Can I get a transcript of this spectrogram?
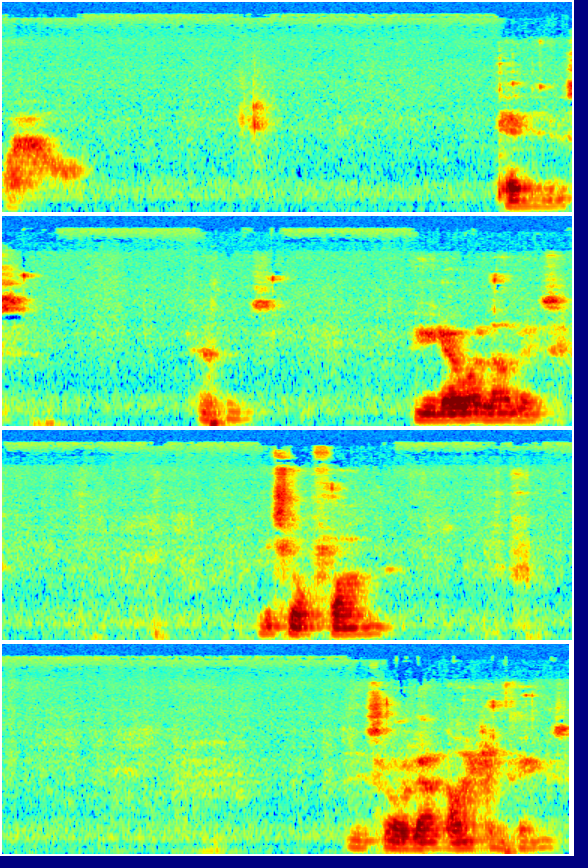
Wow. Tenderness happens. You know what love is. It's not fun. It's all about liking things.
